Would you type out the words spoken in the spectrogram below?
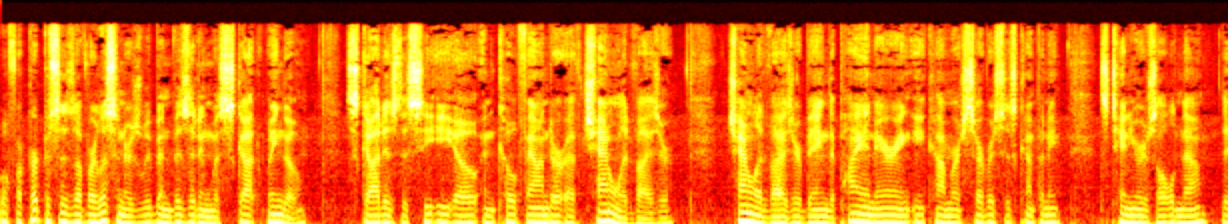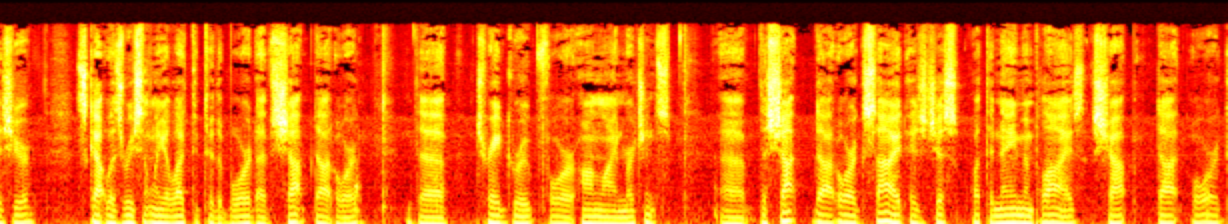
Well, for purposes of our listeners, we've been visiting with Scott Wingo, Scott is the CEO and co-founder of Channel Advisor. Channel Advisor being the pioneering e-commerce services company. It's 10 years old now this year. Scott was recently elected to the board of shop.org, the trade group for online merchants. Uh, the shop.org site is just what the name implies, shop.org.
